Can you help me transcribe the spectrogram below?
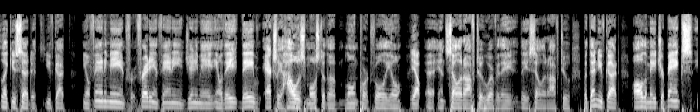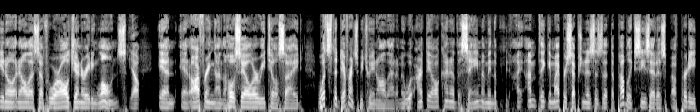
like you said, it, you've got you know Fannie Mae and Freddie and Fannie and Ginnie Mae, you know they they actually house most of the loan portfolio. Yep. Uh, and sell it off to whoever they they sell it off to. But then you've got all the major banks, you know, and all that stuff who are all generating loans. Yep. And and offering on the wholesale or retail side. What's the difference between all that? I mean, aren't they all kind of the same? I mean, the I, I'm thinking my perception is is that the public sees that as a pretty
